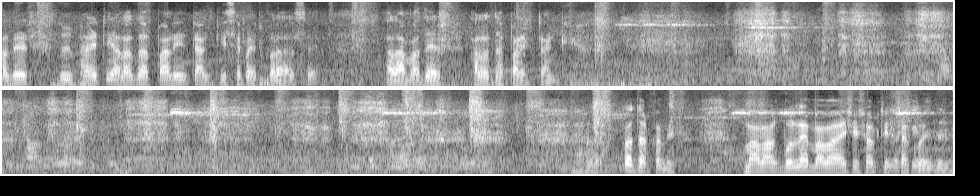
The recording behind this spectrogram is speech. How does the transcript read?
আমাদের দুই ভাইটি আলাদা পানির ট্যাঙ্কি সেপারেট করা আছে আর আমাদের আলাদা পানির ট্যাঙ্কি। দরকার নেই। মামাকে বলে মামা এসে সব ঠিকঠাক করে দেবে।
